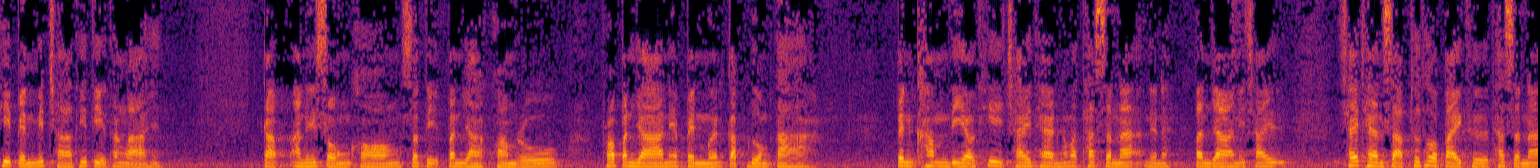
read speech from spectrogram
ที่เป็นมิจฉาทิฏฐิทั้งหลาย กับอนนิสงส์ของสติปัญญาความรู้ เพราะปัญญาเนี่ยเป็นเหมือนกับดวงตา เป็นคำเดียวที่ใช้แทนคำว่าทัศนะเนี่ยนะปัญญานี่ใช้ใช้แทนศัพท์ทั่วๆไปคือทัศนะ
